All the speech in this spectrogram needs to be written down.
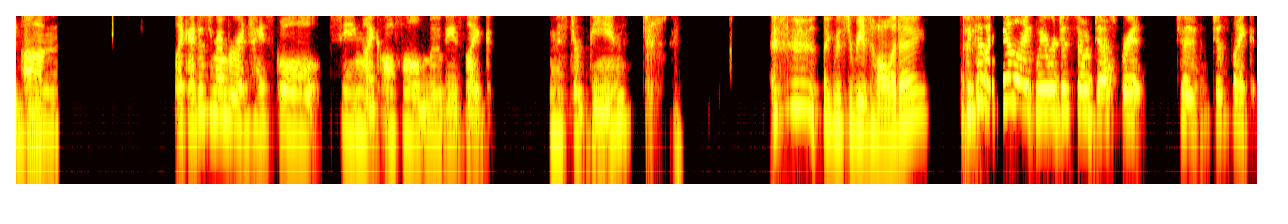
Mhm. Um, like I just remember in high school seeing like awful movies like Mr. Bean like Mr. Bean's Holiday. because I feel like we were just so desperate to just like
